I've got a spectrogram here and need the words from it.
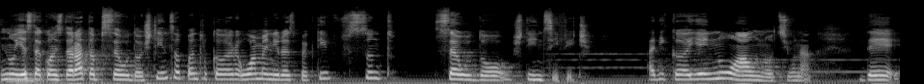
Nu este considerată pseudoștiință, pentru că oamenii respectivi sunt pseudoștiințifici. Adică ei nu au noțiunea de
